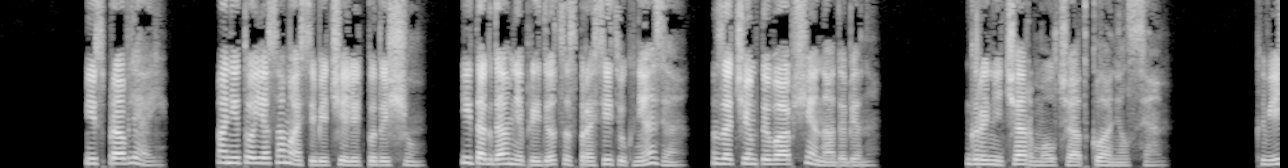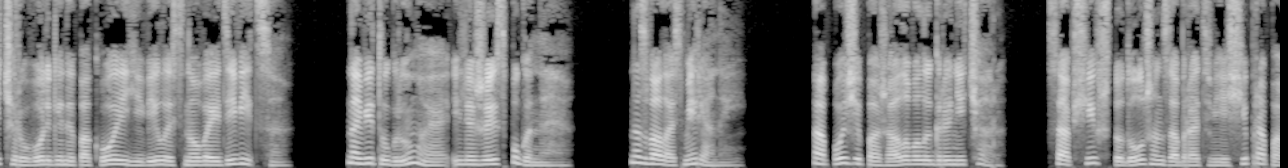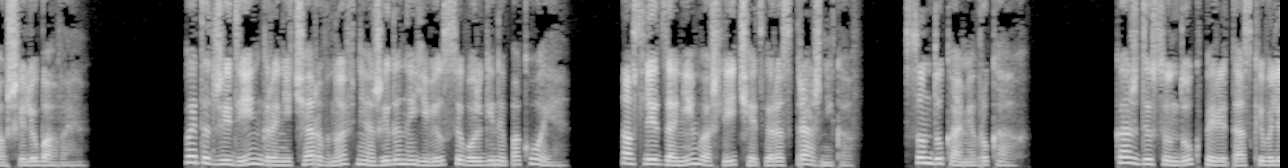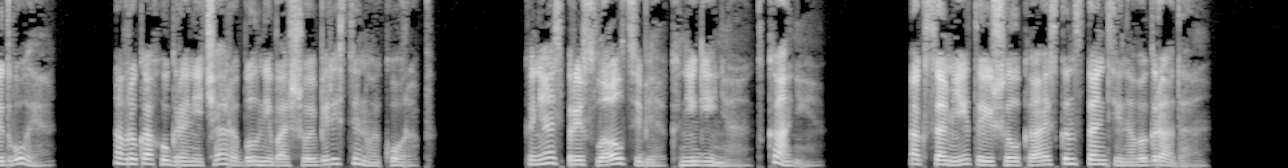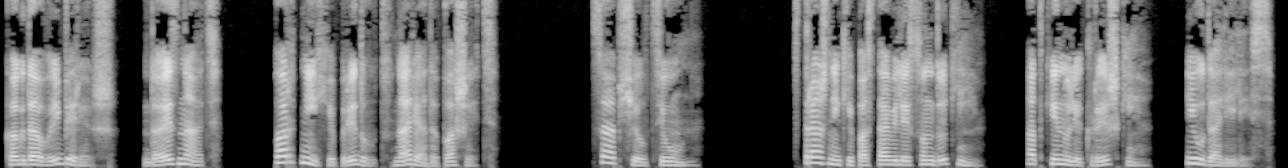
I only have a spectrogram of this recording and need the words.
Исправляй. А не то я сама себе челядь подыщу. И тогда мне придется спросить у князя, зачем ты вообще надобен. Граничар молча откланялся. К вечеру в Ольгины покои явилась новая девица. На вид угрюмая или же испуганная. Назвалась Миряной. А позже пожаловал и Граничар, сообщив, что должен забрать вещи пропавшей Любавы. В этот же день граничар вновь неожиданно явился в Ольгины покое, а вслед за ним вошли четверо стражников с сундуками в руках. Каждый сундук перетаскивали двое, а в руках у граничара был небольшой берестяной короб. «Князь прислал тебе, княгиня, ткани. Аксамита и шелка из Константинова града. Когда выберешь, дай знать. Портнихи придут наряда пошить». — сообщил Тиун. Стражники поставили сундуки, откинули крышки и удалились.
